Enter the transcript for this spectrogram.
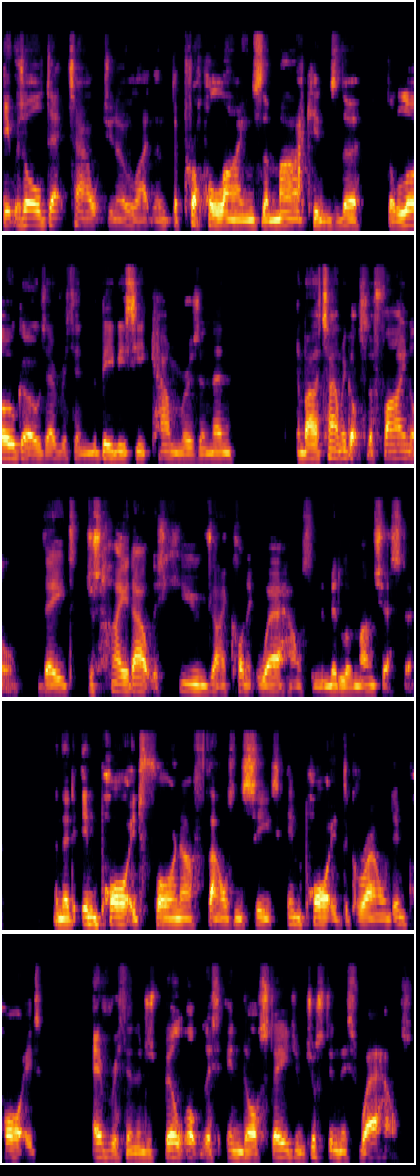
it was all decked out, you know, like the, the proper lines, the markings, the the logos, everything, the BBC cameras, and then and by the time we got to the final, they'd just hired out this huge iconic warehouse in the middle of Manchester, and they'd imported four and a half thousand seats, imported the ground, imported everything, and just built up this indoor stadium just in this warehouse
